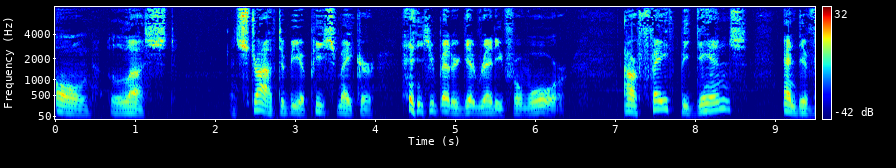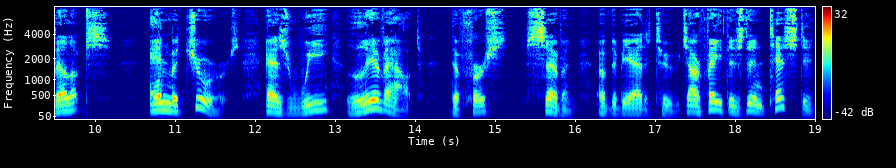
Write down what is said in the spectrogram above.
on lust and strive to be a peacemaker. you better get ready for war. Our faith begins and develops and matures as we live out the first seven of the Beatitudes. Our faith is then tested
